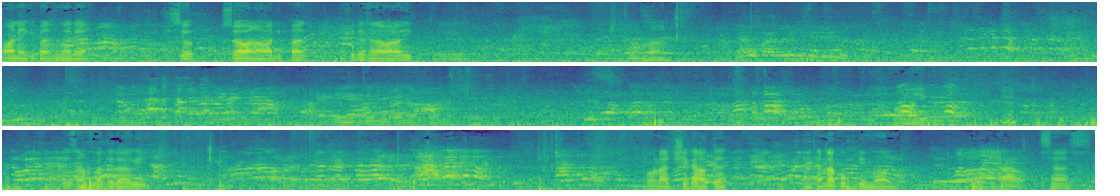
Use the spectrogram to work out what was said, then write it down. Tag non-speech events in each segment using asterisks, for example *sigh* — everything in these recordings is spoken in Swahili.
kama nakipa Tanzania sio sio wanawalipa federation na wanawalipa kama Les enfants de la rue. On a cercato te. Nitaenda Hao. sasa.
